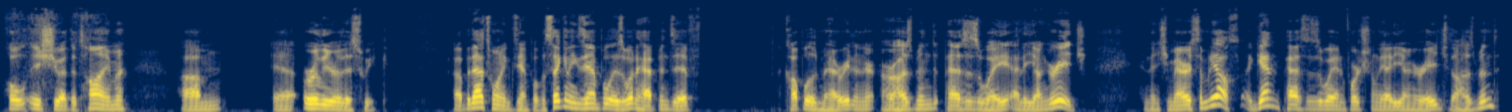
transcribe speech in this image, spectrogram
whole issue at the time um, uh, earlier this week. Uh, but that's one example. The second example is what happens if a couple is married and her, her, husband passes away at a younger age. And then she marries somebody else. Again, passes away, unfortunately, at a younger age, the husband.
